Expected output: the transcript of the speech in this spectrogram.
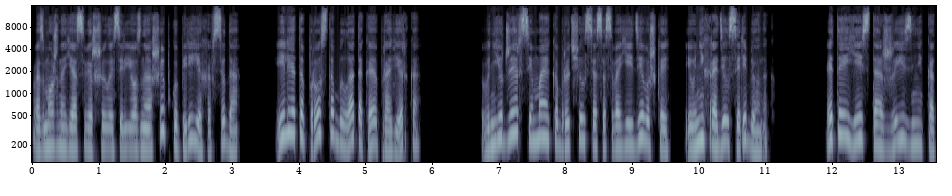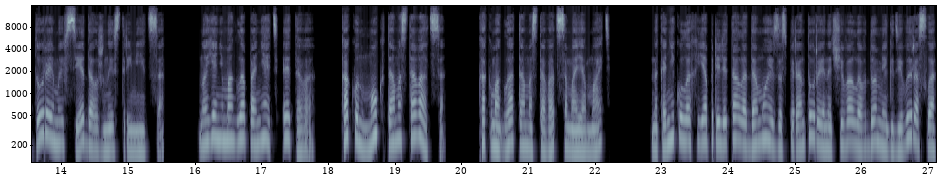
Возможно, я совершила серьезную ошибку, переехав сюда. Или это просто была такая проверка? В Нью-Джерси Майк обручился со своей девушкой, и у них родился ребенок. Это и есть та жизнь, к которой мы все должны стремиться. Но я не могла понять этого. Как он мог там оставаться? Как могла там оставаться моя мать? На каникулах я прилетала домой из аспирантуры и ночевала в доме, где выросла,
